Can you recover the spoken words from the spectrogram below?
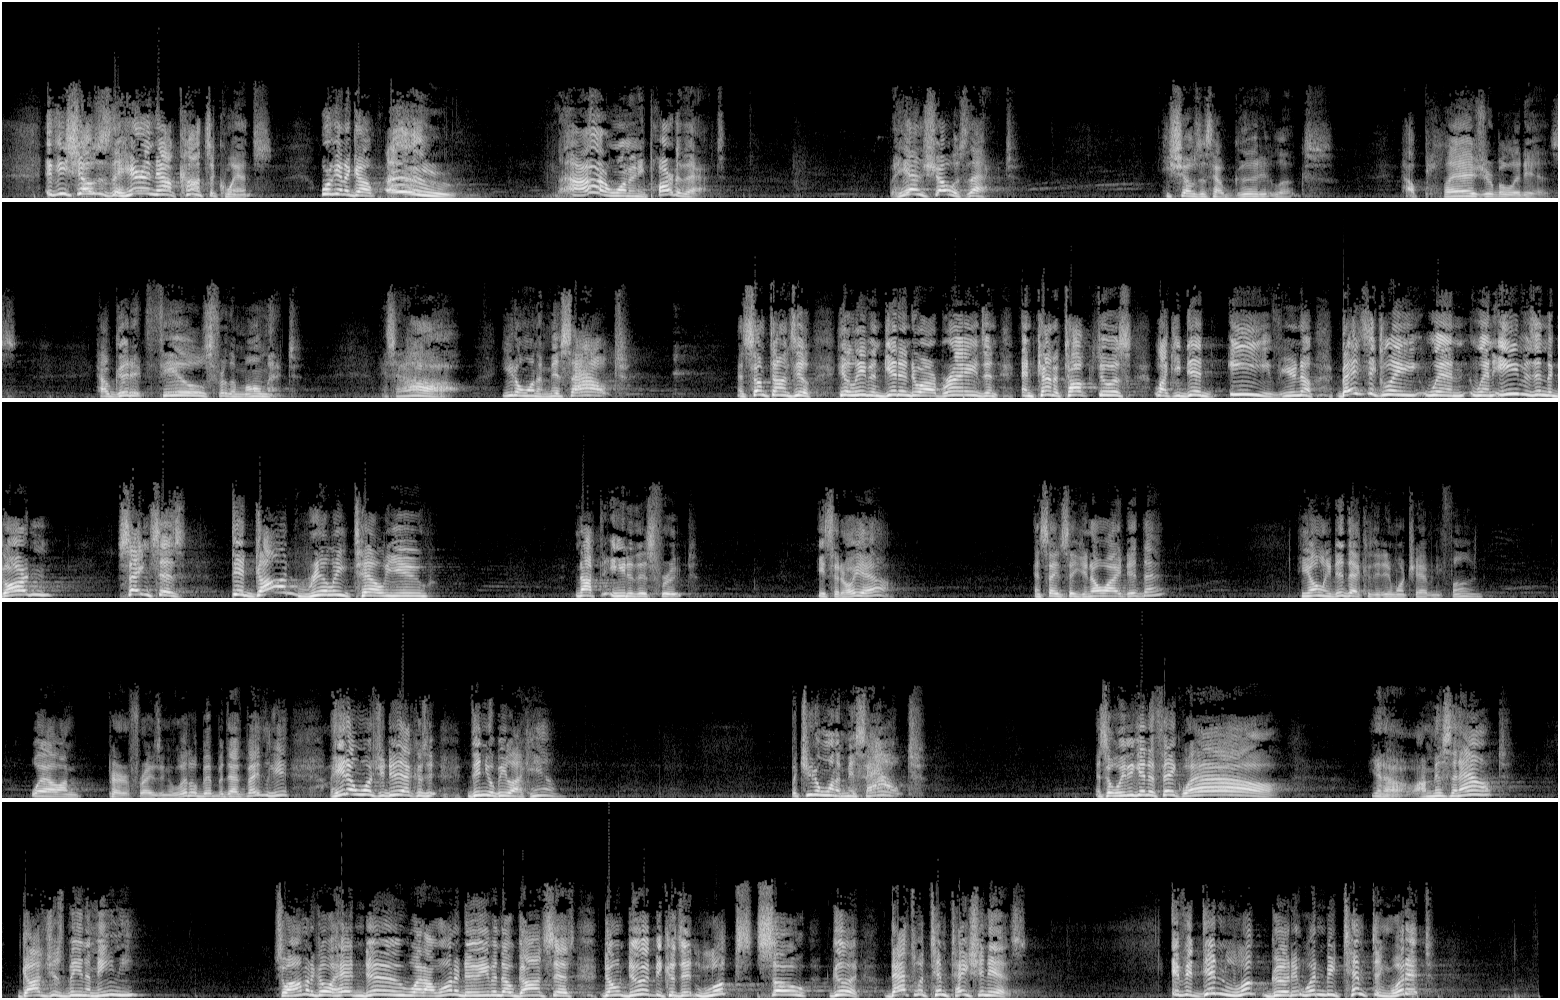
If he shows us the here and now consequence, we're going to go, ooh, I don't want any part of that. But he doesn't show us that. He shows us how good it looks, how pleasurable it is, how good it feels for the moment. He said, oh, you don't want to miss out. And sometimes he'll, he'll even get into our brains and, and kind of talk to us like he did Eve, you know. Basically, when, when Eve is in the garden, Satan says, did God really tell you not to eat of this fruit? He said, oh yeah. And Satan said, you know why I did that? He only did that because he didn't want you to have any fun. Well, I'm paraphrasing a little bit, but that's basically it. He don't want you to do that because then you'll be like him. But you don't want to miss out. And so we begin to think, well, you know, I'm missing out. God's just being a meanie. So I'm going to go ahead and do what I want to do, even though God says don't do it because it looks so good. That's what temptation is. If it didn't look good, it wouldn't be tempting, would it?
